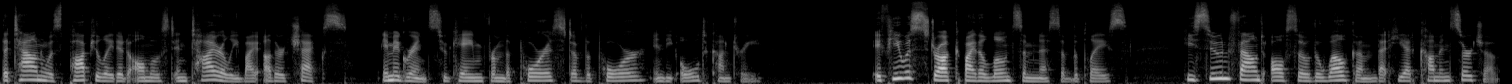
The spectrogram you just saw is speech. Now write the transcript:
The town was populated almost entirely by other Czechs, immigrants who came from the poorest of the poor in the old country. If he was struck by the lonesomeness of the place, he soon found also the welcome that he had come in search of.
